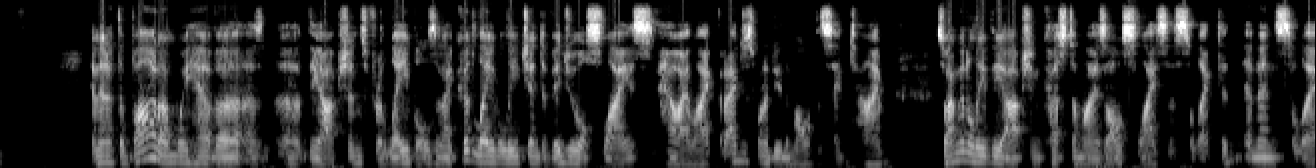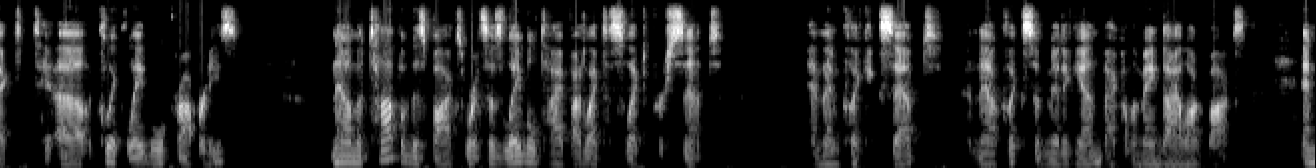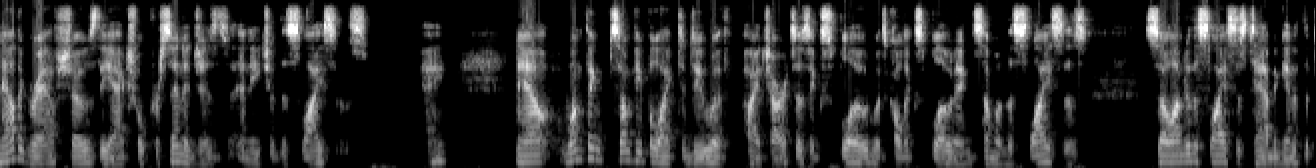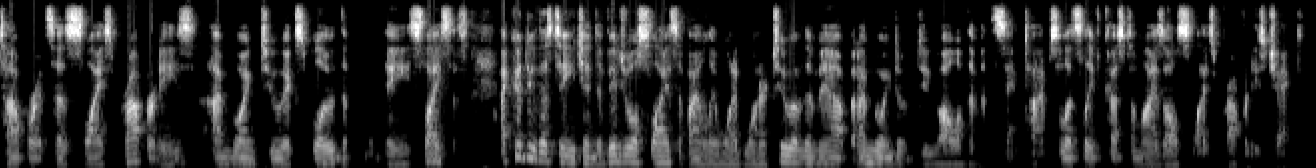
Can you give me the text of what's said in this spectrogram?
And then at the bottom we have a, a, a, the options for labels. And I could label each individual slice how I like, but I just want to do them all at the same time. So I'm going to leave the option Customize All Slices selected and then select uh, click Label Properties. Now on the top of this box where it says Label Type, I'd like to select Percent and then click Accept. And now click Submit again back on the main dialog box. And now the graph shows the actual percentages in each of the slices. Okay. Now, one thing some people like to do with pie charts is explode, what's called exploding, some of the slices. So under the Slices tab again at the top where it says Slice Properties, I'm going to explode the, the slices. I could do this to each individual slice if I only wanted one or two of them out, but I'm going to do all of them at the same time. So let's leave Customize All Slice Properties checked.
